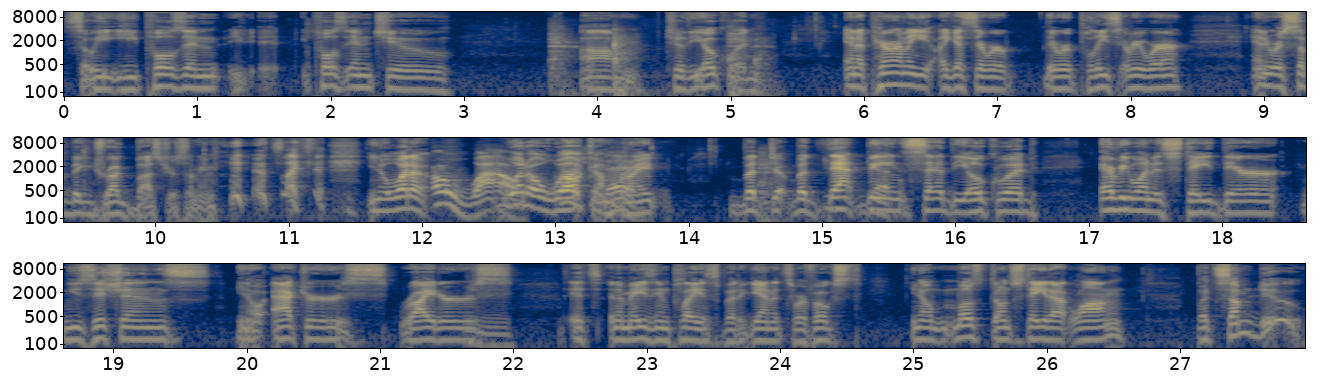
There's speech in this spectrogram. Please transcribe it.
So he, he pulls in he, he pulls into um, to the Oakwood, and apparently, I guess there were there were police everywhere, and there were some big drug busters. I mean, it's like you know what a Oh, wow. what a welcome, right? But but that being said, the Oakwood, everyone has stayed there. Musicians, you know, actors, writers. It's an amazing place. But again, it's where folks, you know, most don't stay that long, but some do.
